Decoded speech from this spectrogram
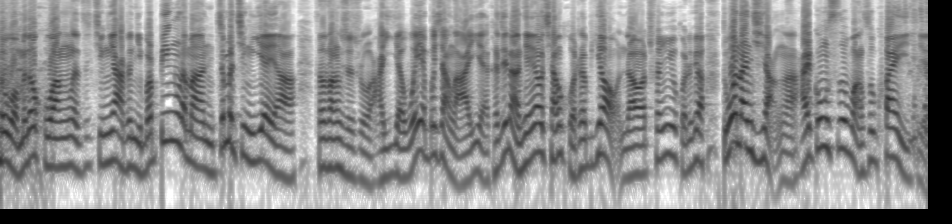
我们都慌了，这惊讶说：“你不是病了吗？你这么敬业呀？”他当时说：“哎呀，我也不想来呀，可这两天要抢火车票，你知道吧？春运火车票多难抢啊，还公司网速快一些。”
